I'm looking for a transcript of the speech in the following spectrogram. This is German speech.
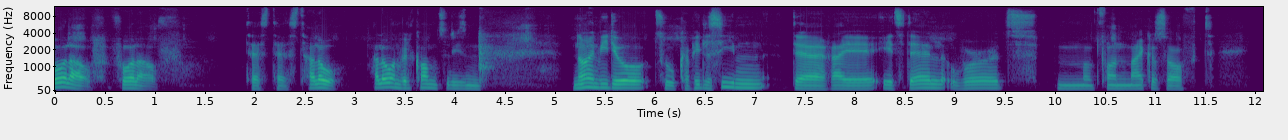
Vorlauf, Vorlauf, Test, Test. Hallo, hallo und willkommen zu diesem neuen Video zu Kapitel 7 der Reihe ECDL Word von Microsoft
